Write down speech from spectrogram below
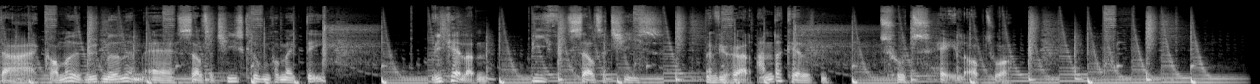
Der er kommet et nyt medlem af Salsa Cheese Klubben på MACD. Vi kalder den Beef Salsa Cheese, men vi har hørt andre kalde den Total optur.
